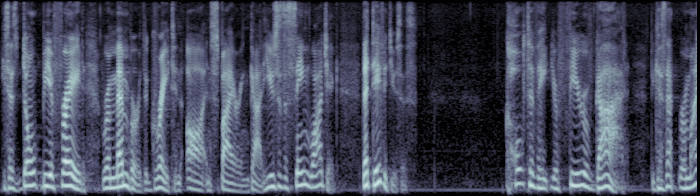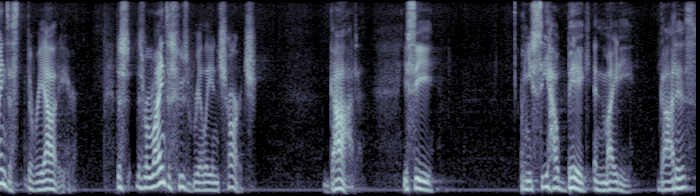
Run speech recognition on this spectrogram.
He says, don't be afraid. Remember the great and awe-inspiring God. He uses the same logic that David uses. Cultivate your fear of God because that reminds us the reality here. This, this reminds us who's really in charge. God. You see, when you see how big and mighty God is,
